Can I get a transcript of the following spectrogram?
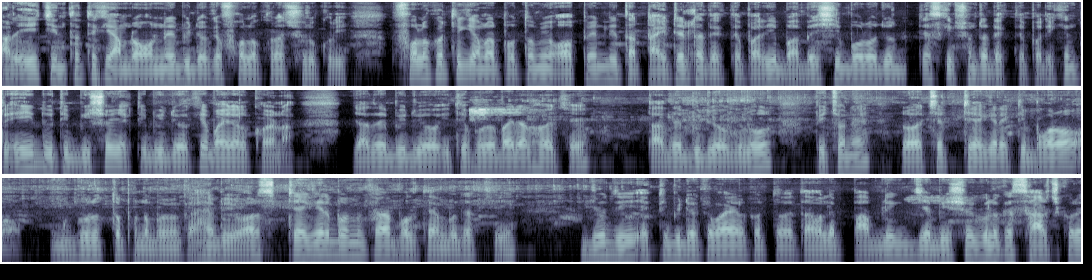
আর এই চিন্তা থেকে আমরা অন্যের ভিডিওকে ফলো করা শুরু করি। ফলো করতে গিয়ে আমরা প্রথমে ওপেনলি তার টাইটেলটা দেখতে পারি বা বেশি বড় জোর ডেসক্রিপশনটা দেখতে পারি। কিন্তু এই দুইটি বিষয় একটি ভিডিওকে ভাইরাল করে না। যাদের ভিডিও ইতিপূর্বে ভাইরাল হয়েছে, তাদের ভিডিওগুলোর পিছনে রয়েছে ট্যাগের একটি বড় গুরুত্বপূর্ণ ভূমিকা। হ্যাঁ ভিউয়ার্স ট্যাগের ভূমিকা বলতে আমি বোঝাচ্ছি, যদি একটি ভিডিওকে ভাইরাল করতে হয়, তাহলে পাবলিক যে বিষয়গুলোকে সার্চ করে,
